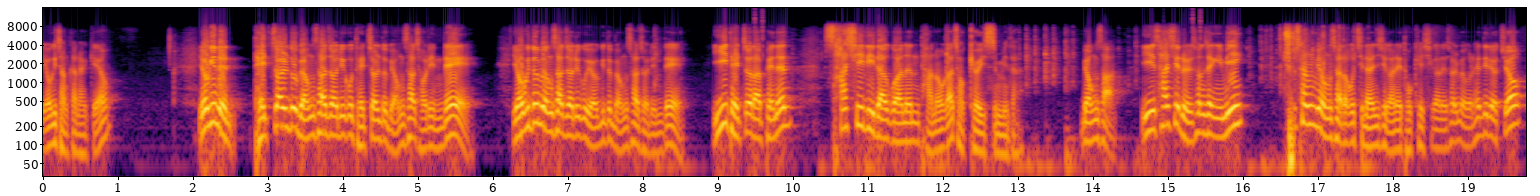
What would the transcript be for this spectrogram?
여기 잠깐 할게요. 여기는 대절도 명사절이고 대절도 명사절인데 여기도 명사절이고 여기도 명사절인데 이 대절 앞에는 사실이라고 하는 단어가 적혀 있습니다. 명사. 이 사실을 선생님이 추상명사라고 지난 시간에 독해 시간에 설명을 해드렸죠.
